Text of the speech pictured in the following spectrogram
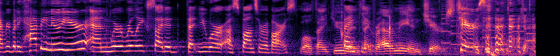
everybody, Happy New Year, and we're really excited that you were a sponsor of ours. Well, thank you, Thank and you. thank for having me, and cheers. Cheers. Okay.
